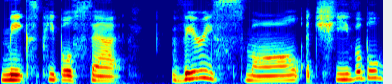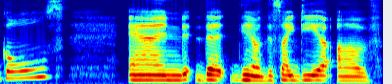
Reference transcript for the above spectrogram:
makes people set very small, achievable goals. And that, you know, this idea of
